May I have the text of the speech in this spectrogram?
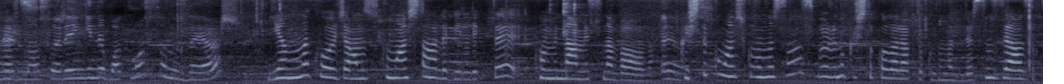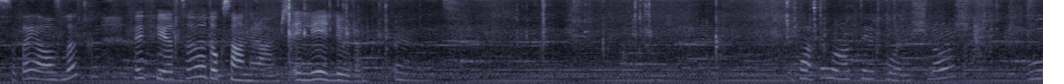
Evet. bir ürün aslında. Rengine bakmazsanız eğer Yanına koyacağınız kumaşlarla birlikte kombinlenmesine bağlı. Evet. Kışlık kumaş kullanırsanız bu ürünü kışlık olarak da kullanabilirsiniz. Yazlıksa da yazlık. Ve fiyatı 90 liraymış. 50-50 ürün. evet. Zaten arkaya koymuşlar. Bu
